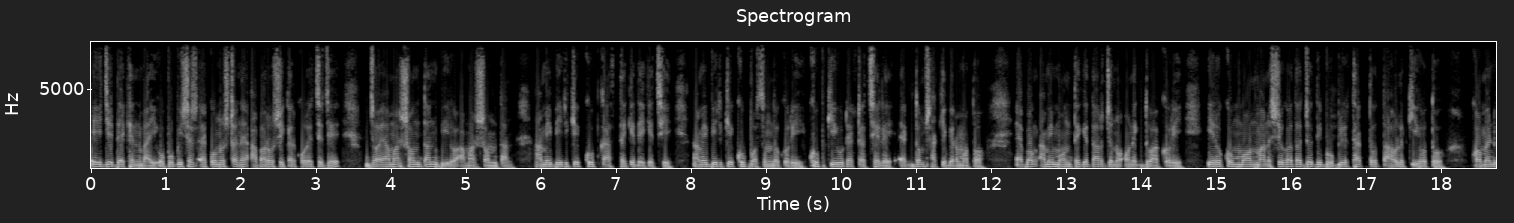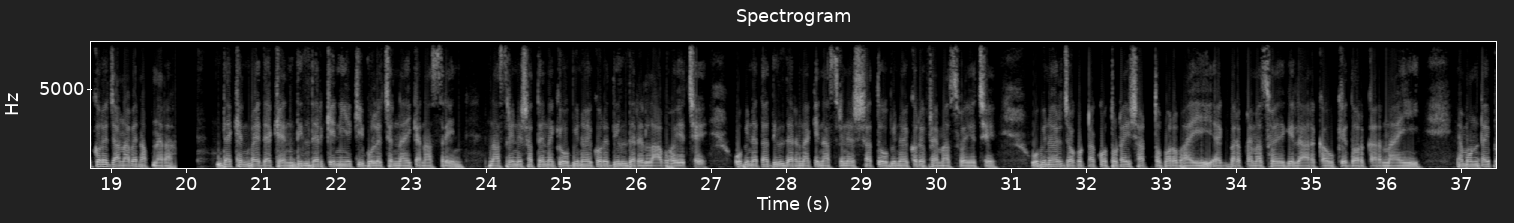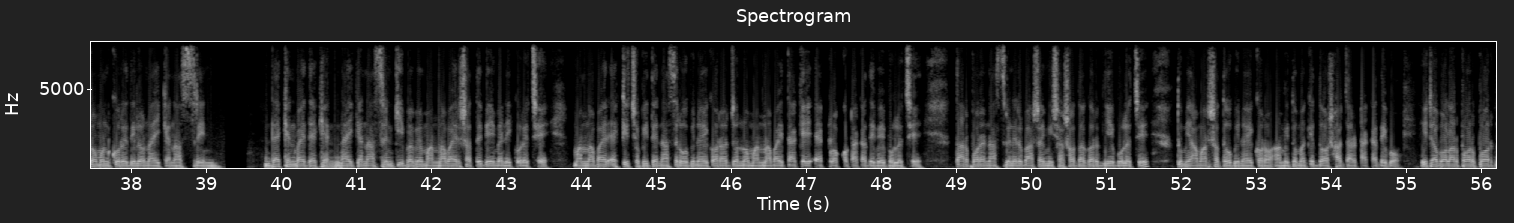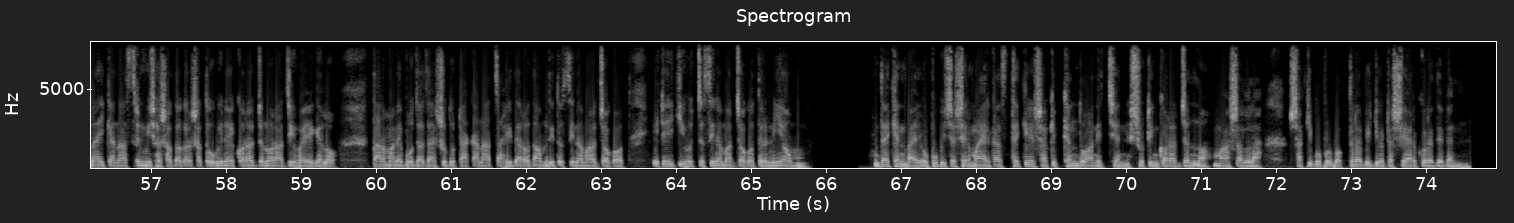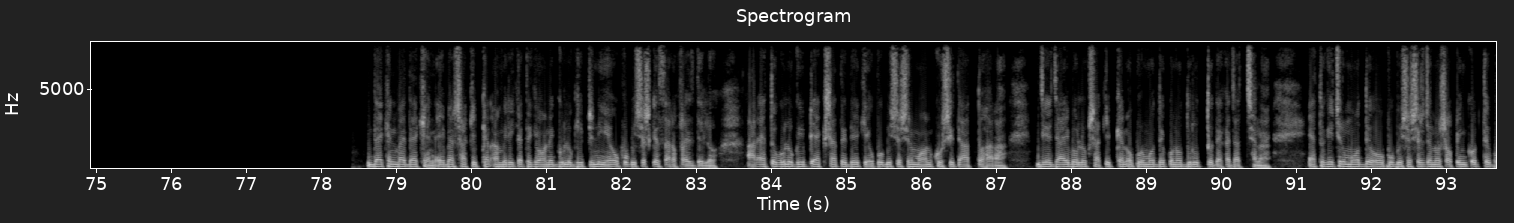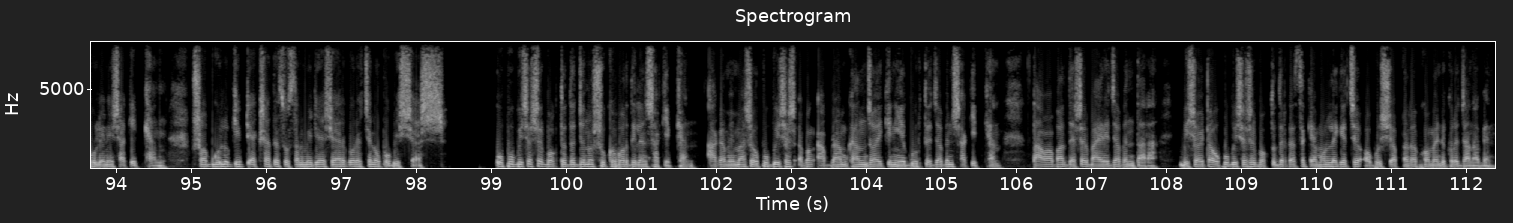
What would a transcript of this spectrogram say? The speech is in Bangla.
এই যে দেখেন ভাই, অপু বিশ্বাস এক অনুষ্ঠানে আবারও স্বীকার করেছে যে, জয় আমার সন্তান, বীরও আমার সন্তান। আমি বীরকে খুব কাছ থেকে দেখেছি। আমি বীরকে খুব পছন্দ করি। খুব কিউট একটা ছেলে, একদম সাকিবের মতো। এবং আমি মন থেকে তার জন্য অনেক দোয়া করি। এরকম মন মানসিকতা যদি বুবলির থাকতো, তাহলে কি হতো? কমেন্ট করে জানাবেন আপনারা। দেখেন ভাই, দেখেন, দিলদারকে নিয়ে কি বলেছেন নায়িকা নাসরিন? নাসরিনের সাথে নাকি অভিনয় করে দিলদারের লাভ হয়েছে? অভিনেতা দিলদার নাকি নাসরিনের সাথে অভিনয় করে ফেমাস হয়েছে? অভিনয়ের জগৎটা কতটাই স্বার্থপর ভাই, একবার ফেমাস হয়ে গেলে আর কাউকে দরকার নাই। এমনটাই প্রমাণ করে দিল নায়িকা নাসরিন। দেখেন ভাই, দেখেন। নায়িকা নাসরিন কীভাবে মান্না ভাইয়ের সাথে বেইমানি করেছে। মান্না ভাইয়ের একটি ছবিতে নাসের অভিনয় করার জন্য মান্না ভাই তাকে এক লক্ষ টাকা দেবে বলেছে। তারপরে নাসরিনের বাসায় মিশা সদাগর গিয়ে বলেছে, তুমি আমার সাথে অভিনয় করো, আমি তোমাকে দশ হাজার টাকা দেব। এটা বলার পর পর নায়িকা নাসরিন মিশা সদাগরের সাথে অভিনয় করার জন্য রাজি হয়ে গেল। তার মানে বোঝা যায় শুধু টাকা না, চাহিদারও দাম দিত সিনেমার জগৎ। এটাই কি হচ্ছে সিনেমার জগতের নিয়ম? দেখেন ভাই, অপু বিশ্বাসের মায়ের কাছ থেকে সাকিব খান দোয়া নিচ্ছেন, শুটিং করার জন্য মাশাল্লাহ সাকিব অপুর ভক্তরা ভিডিওটা শেয়ার করে দেবেন। দেখেন ভাই, দেখেন। এবার সাকিব খান আমেরিকা থেকে অনেকগুলো গিফট নিয়ে অপু বিশ্বাসকে সারপ্রাইজ দিল। আর এতগুলো গিফট একসাথে দেখে অপু বিশ্বাসের মন খুশিতে আত্মহারা। যে যাই বলুক, সাকিব খান অপুর মধ্যে কোনো দূরত্ব দেখা যাচ্ছে না। এত কিছুর মধ্যে অপু বিশ্বাসের জন্য শপিং করতে ভুলেনি সাকিব খান। সবগুলো গিফট একসাথে সোশ্যাল মিডিয়ায় শেয়ার করেছেন অপু বিশ্বাস। অপু বিশ্বাসের ভক্তদের জন্য সুখবর দিলেন সাকিব খান। আগামী মাসে অপু বিশ্বাস এবং আব্রাহাম খান জয়কে নিয়ে ঘুরতে যাবেন সাকিব খান। তাও আবার দেশের বাইরে যাবেন তারা। বিষয়টা অপু বিশ্বাসের ভক্তদের কাছে কেমন লেগেছে অবশ্যই আপনারা কমেন্ট করে জানাবেন।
